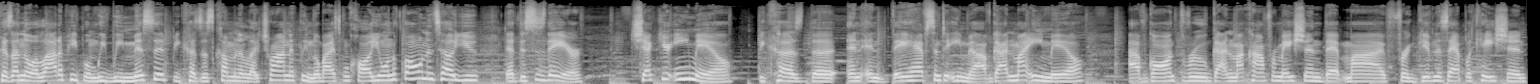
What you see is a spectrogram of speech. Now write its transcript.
Because I know a lot of people, we, we miss it because it's coming electronically. Nobody's gonna call you on the phone and tell you that this is there. Check your email because the and, and they have sent an email. I've gotten my email. I've gone through, gotten my confirmation that my forgiveness application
